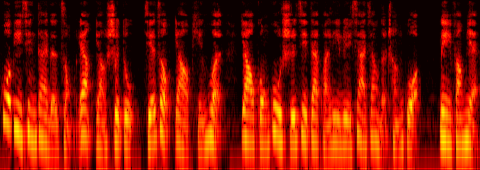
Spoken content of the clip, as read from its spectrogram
货币信贷的总量要适度，节奏要平稳，要巩固实际贷款利率下降的成果。另一方面，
